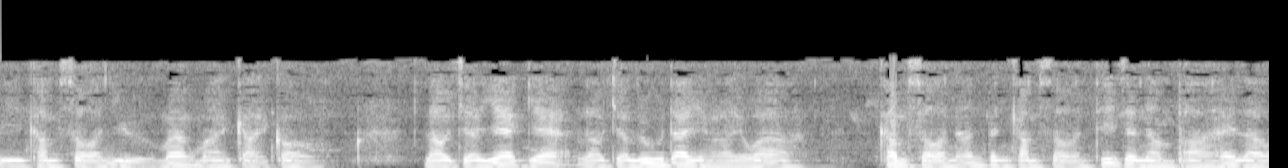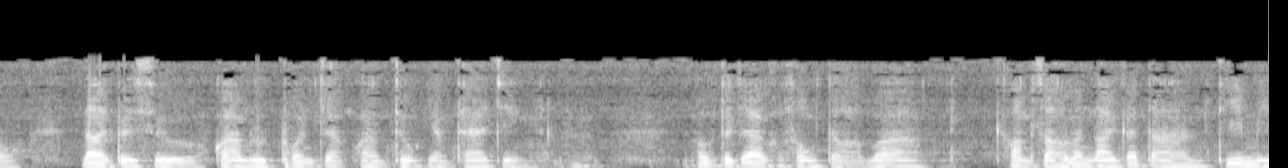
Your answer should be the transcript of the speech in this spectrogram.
มีคำสอนอยู่มากมายกายกอง เราจะแยกแยะเราจะรู้ได้อย่างไรว่าคำสอนนั้นเป็นคำสอนที่จะนำพาให้เราได้ไปสู่ความหลุดพ้นจากความทุกข์อย่างแท้จริง พระพุทธเจ้าก็ทรงตอบว่าคำสอนมันใดก็ตามที่มี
